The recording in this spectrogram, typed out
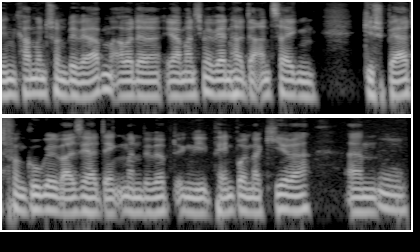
den kann man schon bewerben, aber da, ja, manchmal werden halt da Anzeigen gesperrt von Google, weil sie halt denken, man bewirbt irgendwie Paintball-Markierer. Ähm, mhm.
